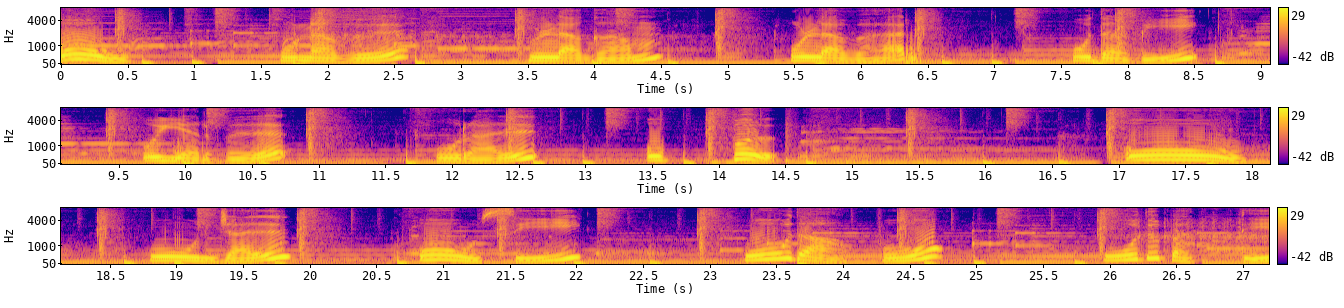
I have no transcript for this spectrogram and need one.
ஊ உணவு உலகம் உழவர் உதவி உயர்வு உரல் உப்பு. ஊ ஊஞ்சல் ஊசி ஊதாப்பூ ஊதுபத்தி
